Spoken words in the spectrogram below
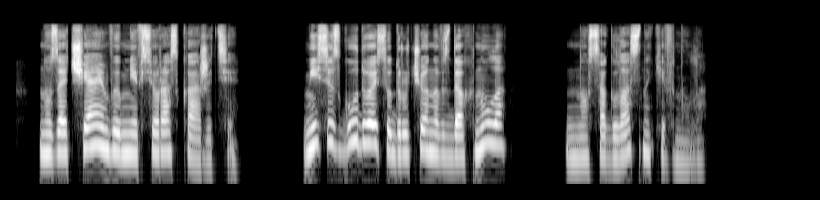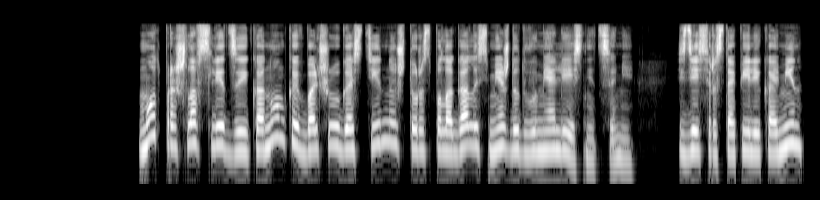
— «но за чаем вы мне все расскажете». Миссис Гудвайс удрученно вздохнула, но согласно кивнула. Мод прошла вслед за экономкой в большую гостиную, что располагалась между двумя лестницами. Здесь растопили камин,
